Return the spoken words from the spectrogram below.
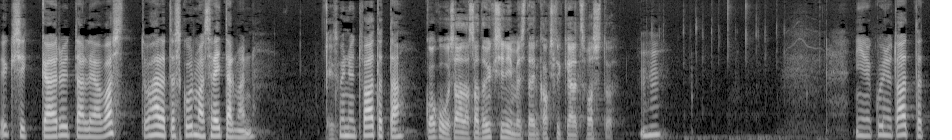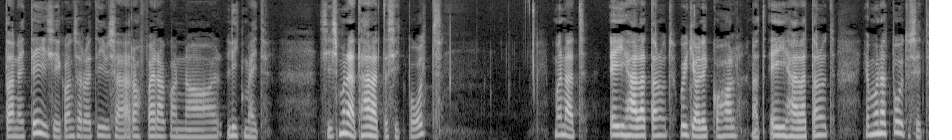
üksik rüütel ja vastu hääletas ka Urmas Reitelmann. kui nüüd vaadata kogu sada, sada üks inimest, ainult kaks tükki hääletas vastu. mm. -hmm. nii, kui nüüd vaadata neid teisi konservatiivse rahvaerakonna liikmeid, siis mõned hääletasid poolt, mõned ei hääletanud, kuigi olid kohal, nad ei hääletanud ja mõned puudusid.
